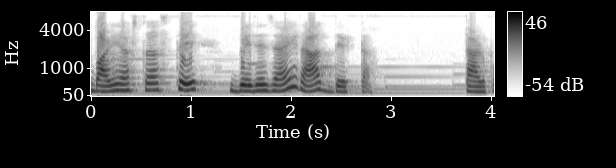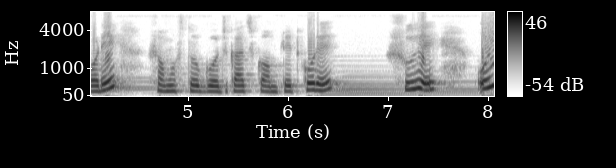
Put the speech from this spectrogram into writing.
বাড়ি আসতে আসতে বেজে যায় রাত দেড়টা। তারপরে সমস্ত গোজগাছ কমপ্লিট করে শুয়ে ওই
